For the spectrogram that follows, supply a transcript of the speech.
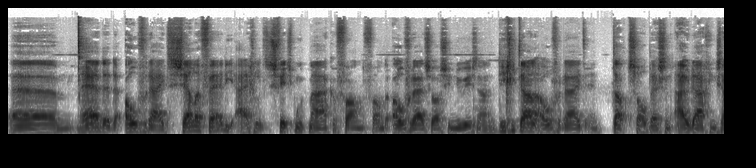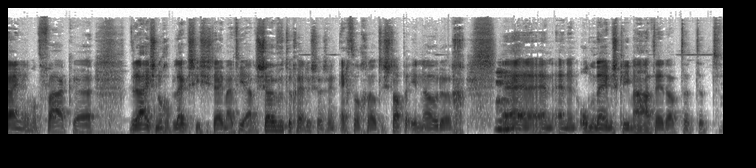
Um, hè, de, de overheid zelf, hè, die eigenlijk de switch moet maken van, van de overheid zoals die nu is naar een digitale overheid. En dat zal best een uitdaging zijn, hè, want vaak uh, draaien ze nog op legacy systemen uit de jaren 70. Hè, dus er zijn echt wel grote stappen in nodig. Mm. En, en, en een ondernemersklimaat. Hè, dat, dat, dat,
